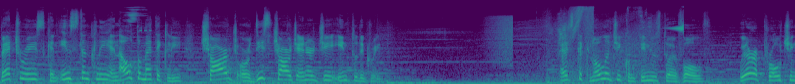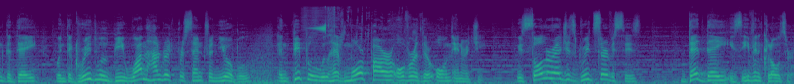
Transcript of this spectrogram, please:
Batteries can instantly and automatically charge or discharge energy into the grid. As technology continues to evolve, we are approaching the day when the grid will be 100% renewable and people will have more power over their own energy. With SolarEdge's grid services, that day is even closer.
